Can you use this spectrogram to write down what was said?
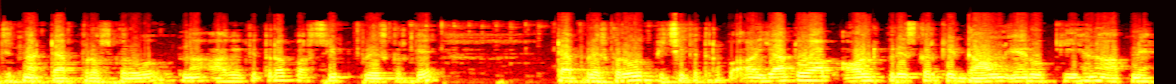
जितना टैप प्रेस करोगे, उतना आगे की तरफ़ और शिफ्ट प्रेस करके टैप प्रेस करोगे, पीछे की तरफ़। और या तो आप ऑल्ट प्रेस करके डाउन एरो की है ना आपने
